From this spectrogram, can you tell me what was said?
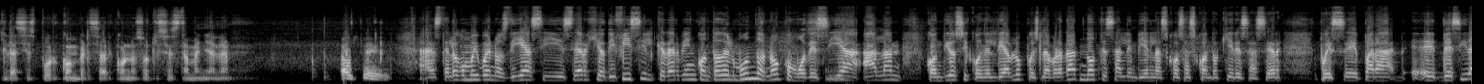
Gracias por conversar con nosotros esta mañana. A ustedes. Hasta luego, muy buenos días. Y Sergio, difícil quedar bien con todo el mundo, ¿no? Como decía Alan, con Dios y con el diablo, pues la verdad no te salen bien las cosas cuando quieres hacer, pues eh, para eh, decir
